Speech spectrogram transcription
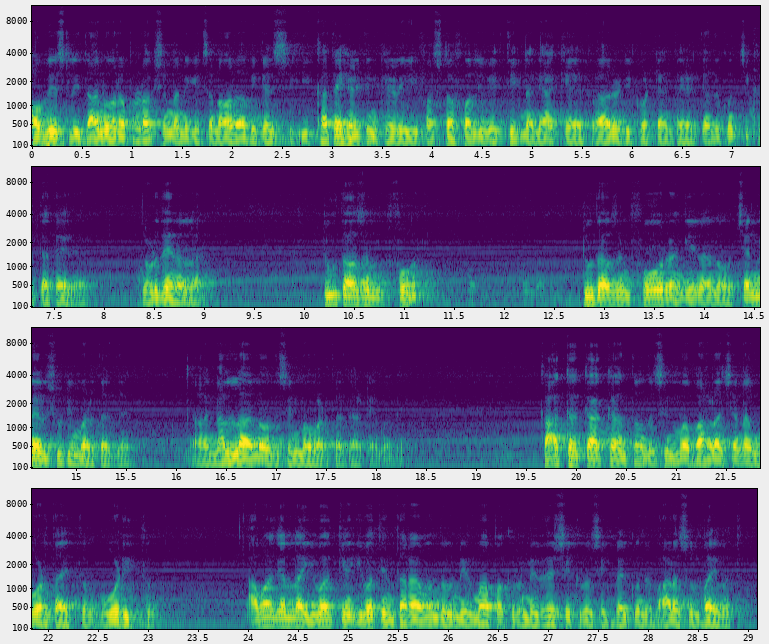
ಆಬ್ವಿಯಸ್ಲಿ ದಾನುವಾರ ಪ್ರೊಡಕ್ಷನ್ ನನಗೆ ಇಟ್ಸ್ ಅನ್ ಆನರ್ ಬಿಕಾಸ್ ಈ ಕತೆ ಹೇಳ್ತೀನಿ ಕೇಳಿ ಫಸ್ಟ್ ಆಫ್ ಆಲ್ ಈ ವ್ಯಕ್ತಿಗೆ ನಾನು ಯಾಕೆ ಪ್ರಯಾರಿಟಿ ಕೊಟ್ಟೆ ಅಂತ ಹೇಳ್ತೀನಿ. ಅದಕ್ಕೊಂದು ಚಿಕ್ಕ ಕತೆ ಇದೆ. ದೊಡ್ಡದೇನಲ್ಲ. Two thousand four two thousand four ಹಂಗೆ ನಾನು ಚೆನ್ನೈಲಿ ಶೂಟಿಂಗ್ ಮಾಡ್ತಾ ಇದ್ದೆ. ಆ, ನಲ್ಲ ಅನ್ನೋ ಒಂದು ಸಿನಿಮಾ ಮಾಡ್ತಾ ಇದ್ದೆ ಆ ಟೈಮಲ್ಲಿ ಕಾಕ ಕಾಕ ಅಂತ ಒಂದು ಸಿನಿಮಾ ಬಹಳ ಚೆನ್ನಾಗಿ ಓಡ್ತಾ ಇತ್ತು ಓಡಿತ್ತು. ಅವಾಗೆಲ್ಲ ಇವಕ್ಕೆ ಇವತ್ತಿನ ಥರ ಒಂದು ನಿರ್ಮಾಪಕರು ನಿರ್ದೇಶಕರು ಸಿಗಬೇಕು ಅಂದರೆ ಭಾಳ ಸುಲಭ ಇವತ್ತು.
